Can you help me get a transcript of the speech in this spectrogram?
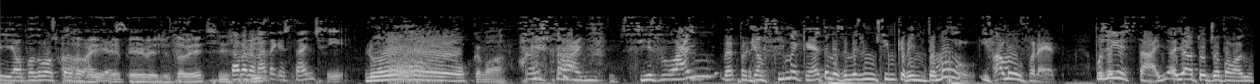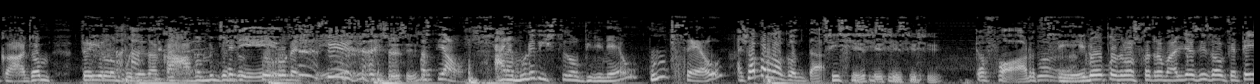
i al Padró de les Quatre Ah, bé, Valles bé, bé, això està bé. sí, Estava sí. nevat aquest any, sí. no, Que va. aquest any si és l'any eh, perquè el cim aquest a més a més és un cim que venta molt i fa molt fred pues aquest any, allà tots apalancats, amb traient l'ampolla de cava, menjant Sí. els torronets. Sí, sí, sí, Sí, sí. Bestial. Ara, amb una vista del Pirineu, un cel... Això per la compte. Sí, sí, Sí, sí, sí, sí, sí. Que fort. Sí, no, però de les quatre valles és el que té.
